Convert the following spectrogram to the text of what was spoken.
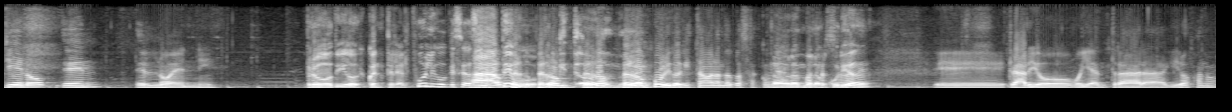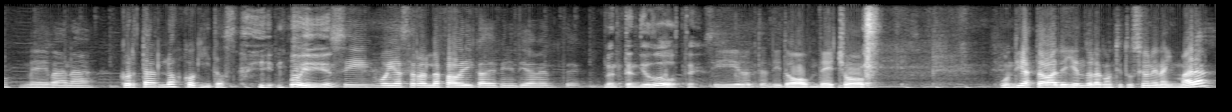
hielo en el Noenni. Pero, tío, cuéntele al público que se hace Ah, usted, perdón, perdón, perdón, perdón, público, aquí estamos hablando de cosas como. Estamos hablando de la oscuridad. Eh, claro, yo voy a entrar a quirófano, me van a cortar los coquitos. Muy bien. Sí, voy a cerrar la fábrica definitivamente. Lo entendió todo usted. Sí, lo entendí todo. De hecho, un día estaba leyendo la constitución en Aymara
